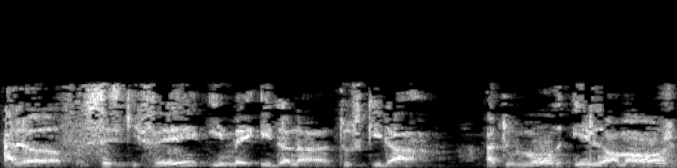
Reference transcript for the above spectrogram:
Alors, c'est ce qu'il fait, il, met, il donne tout ce qu'il a à tout le monde, ils en mangent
